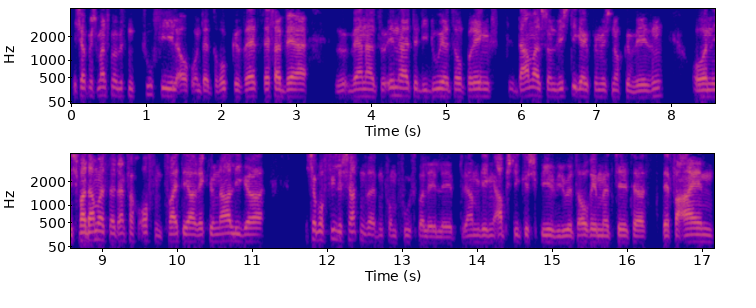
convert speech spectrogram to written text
ich habe mich manchmal ein bisschen zu viel auch unter Druck gesetzt. Deshalb wäre wären halt so Inhalte, die du jetzt auch bringst, damals schon wichtiger für mich noch gewesen. Und ich war damals halt einfach offen. Zweite Jahr Regionalliga. Ich habe auch viele Schattenseiten vom Fußball erlebt. Wir haben gegen Abstieg gespielt, wie du jetzt auch eben erzählt hast. Der Verein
